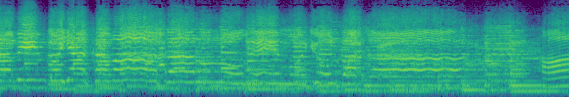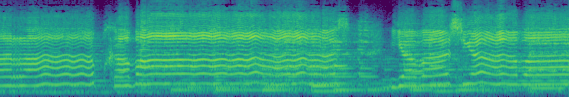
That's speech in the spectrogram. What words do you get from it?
Rabim to ya Havakar Modim Gül Bakar Arap Havas Yavaş yavaş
